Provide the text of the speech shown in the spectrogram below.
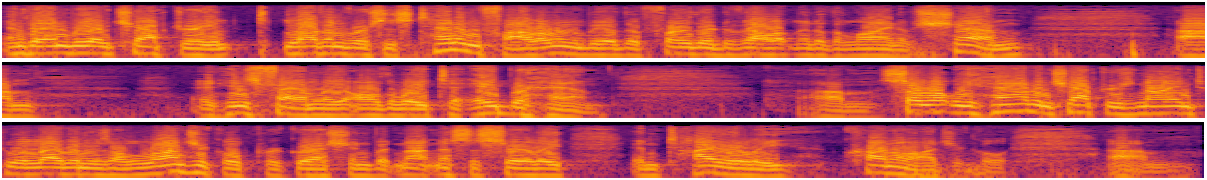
And then we have chapter 11, verses 10 and following. We have the further development of the line of Shem. Um, and his family all the way to Abraham. Um, so, what we have in chapters 9 to 11 is a logical progression, but not necessarily entirely chronological. Um,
